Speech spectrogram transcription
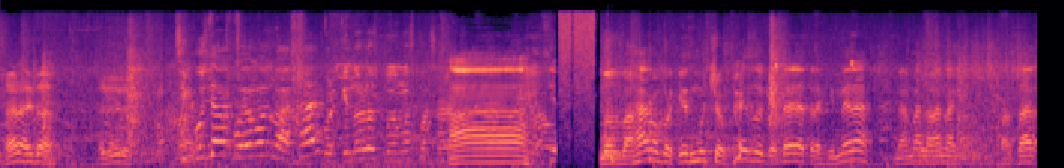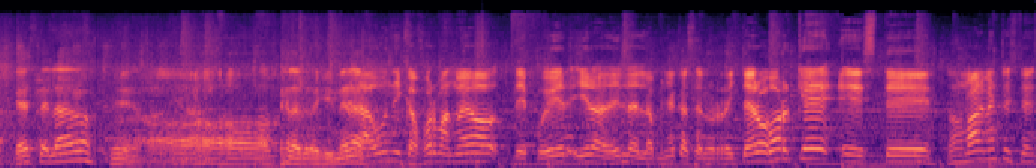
Agárrate, ahí está. Si gusta podemos bajar porque no los podemos pasar. Ah, nos bajaron porque es mucho peso que trae la trajinera. Nada más la van a pasar de este lado. Miren, oh, la Es la única forma nueva de poder ir a la isla de las muñecas, se lo reitero. Porque este normalmente este,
